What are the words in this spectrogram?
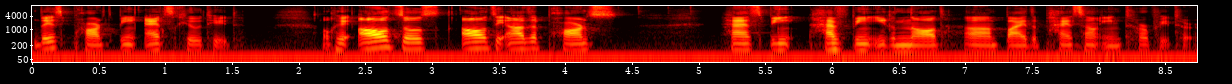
this part being executed. Okay, all those, all the other parts has been have been ignored uh, by the Python interpreter.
